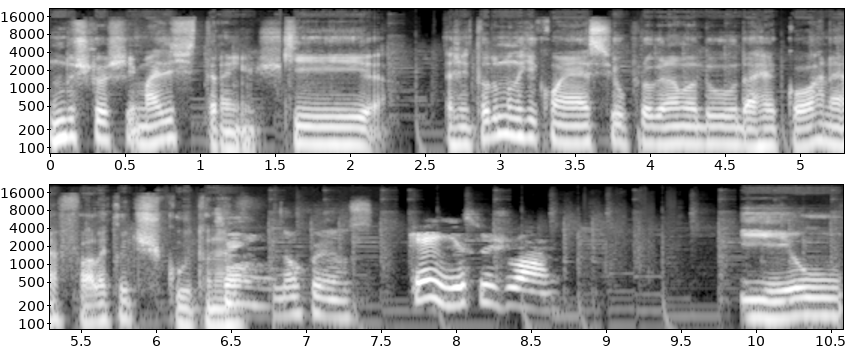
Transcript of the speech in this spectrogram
um dos que eu achei mais estranhos, que a gente, todo mundo que conhece o programa do, da Record, né, fala que eu te escuto, né? Sim. Não conheço. Que isso, João? E eu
